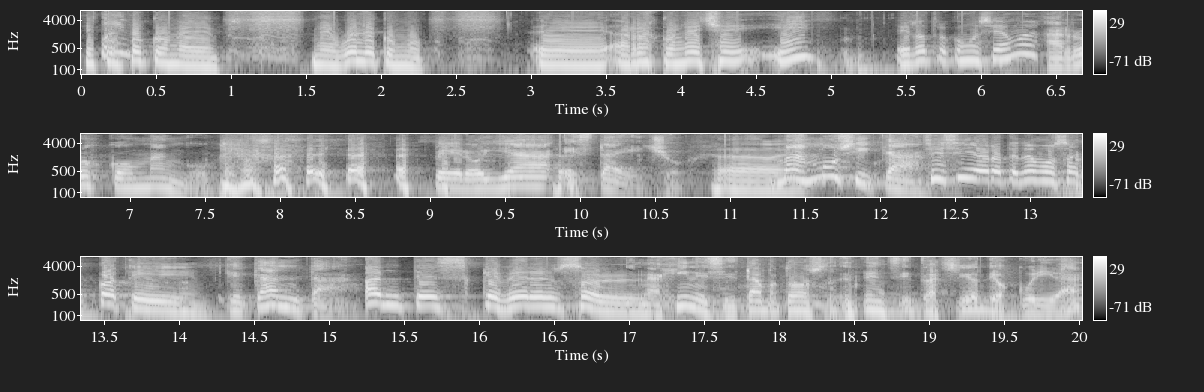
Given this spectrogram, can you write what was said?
Esto un poco me, me huele como eh, arroz con leche y el otro, ¿cómo se llama? Arroz con mango. Pero ya está hecho. Ay. Más música. Sí, sí, ahora tenemos a Coti. Que canta. Antes que ver el sol. Imagínense, estamos todos en situación de oscuridad.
